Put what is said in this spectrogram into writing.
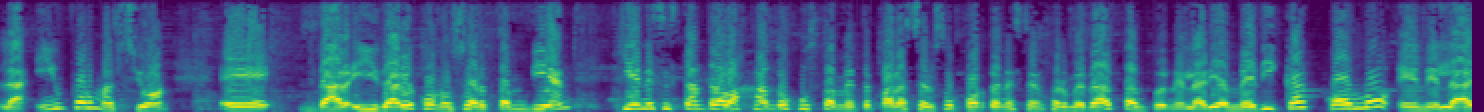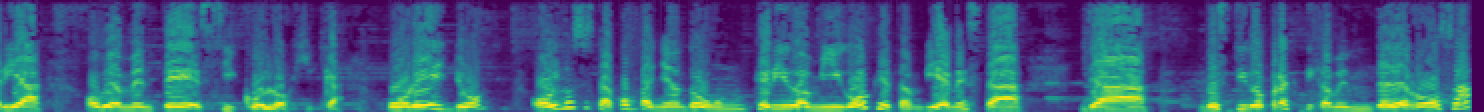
la información eh, y dar a conocer también quienes están trabajando justamente para hacer soporte en esta enfermedad, tanto en el área médica como en el área obviamente psicológica. Por ello, hoy nos está acompañando un querido amigo que también está ya vestido prácticamente de rosa,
